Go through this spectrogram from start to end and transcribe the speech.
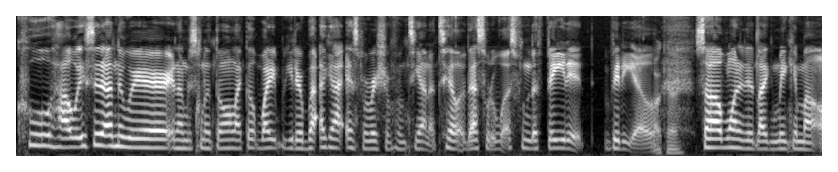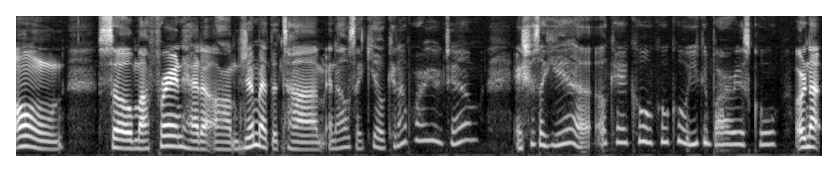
cool high waisted underwear, and I'm just gonna throw on like a white beater. But I got inspiration from Teyana Taylor. That's what it was from the Faded video. Okay. So I wanted to like make it my own. So my friend had a um, gym at the time, and I was like, "Yo, can I borrow your gym?" And she was like, "Yeah, okay, cool, cool, cool. You can borrow it. It's cool, or not,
